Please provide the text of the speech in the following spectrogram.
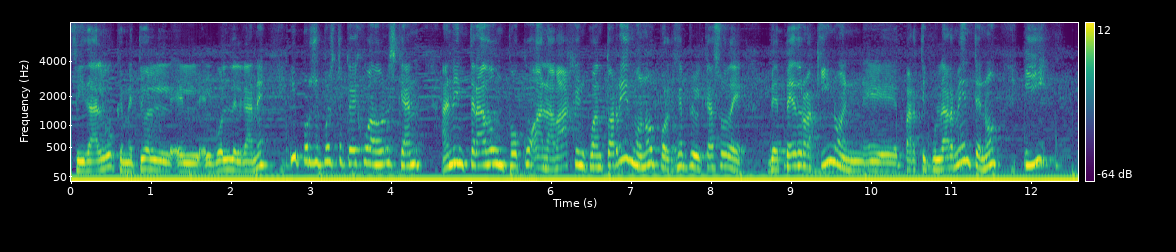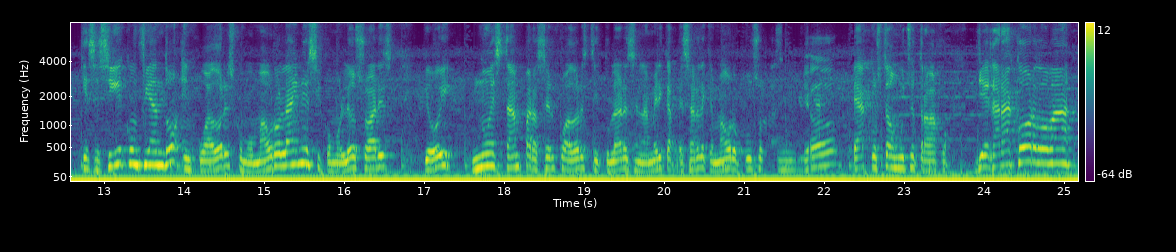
Fidalgo, que metió el, gol del Gane. Y por supuesto que hay jugadores que han, entrado un poco a la baja en cuanto a ritmo, ¿no? Por ejemplo, el caso de, de Pedro Aquino en, eh, particularmente, ¿no? Y que se sigue confiando en jugadores como Mauro Laines y como Leo Suárez, que hoy no están para ser jugadores titulares en la América, a pesar de que Mauro puso. Yo. Le ha costado mucho trabajo. Llegará Córdoba,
